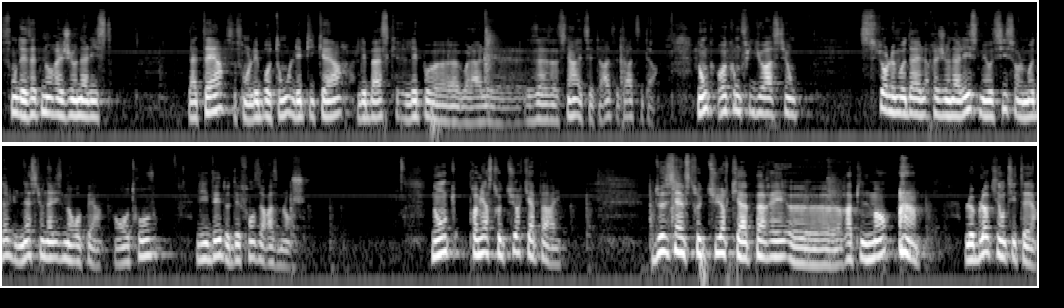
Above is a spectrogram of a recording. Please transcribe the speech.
sont des ethno-régionalistes. La terre, ce sont les Bretons, les Picards, les Basques, les, euh, Alsaciens, etc., etc., etc. Donc, reconfiguration sur le modèle régionaliste, mais aussi sur le modèle du nationalisme européen. On retrouve l'idée de défense de race blanche. Donc, première structure qui apparaît. Deuxième structure qui apparaît euh, rapidement, le bloc identitaire.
